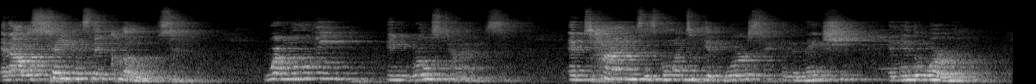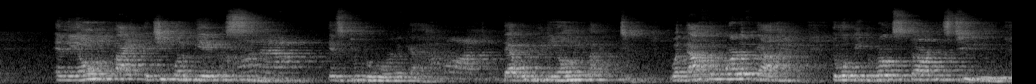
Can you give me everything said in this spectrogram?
And I will say this at close. We're moving in gross times, and times is going to get worse in the nation and in the world. And the only light that you're going to be able to see is through the Word of God. That will be the only light. Without the Word of God, it will be gross darkness to you,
